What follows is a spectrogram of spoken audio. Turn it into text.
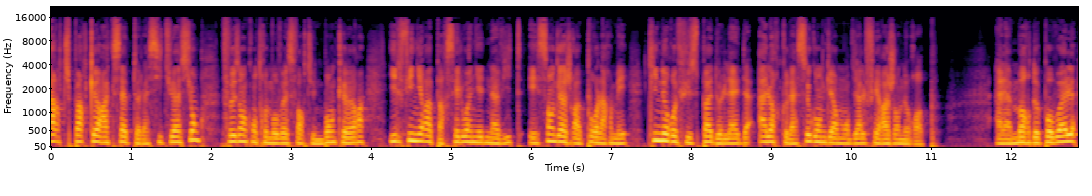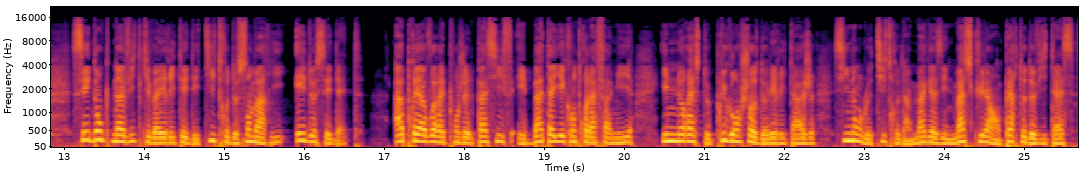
Arch Parker accepte la situation, faisant contre mauvaise fortune bon cœur, il finira par s'éloigner de Navit et s'engagera pour l'armée qui ne refuse pas de l'aide alors que la Seconde Guerre mondiale fait rage en Europe. À la mort de Powell, c'est donc Navit qui va hériter des titres de son mari et de ses dettes. Après avoir épongé le passif et bataillé contre la famille, il ne reste plus grand-chose de l'héritage, sinon le titre d'un magazine masculin en perte de vitesse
